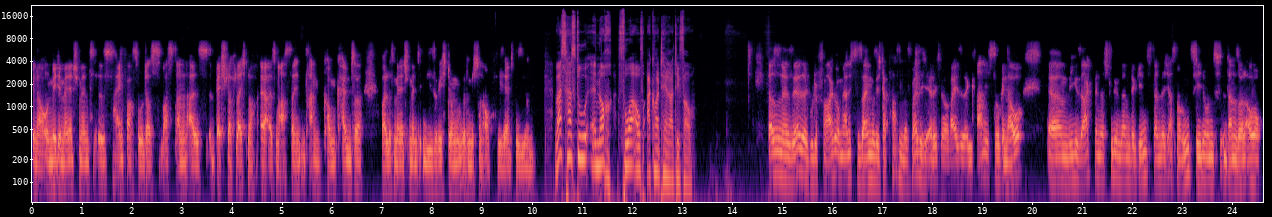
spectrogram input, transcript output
Genau, und Medienmanagement ist einfach so das, was dann als Bachelor vielleicht noch äh, als Master hinten dran kommen könnte, weil das Management in diese Richtung würde mich dann auch sehr interessieren. Was hast du äh, noch vor auf Aquaterra TV? Das ist eine sehr, sehr gute Frage. Um ehrlich zu sein, muss ich da passen. Das weiß ich ehrlicherweise gar nicht so genau. Ähm, wie gesagt, wenn das Studium dann beginnt, dann will ich erstmal umziehen und dann soll auch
